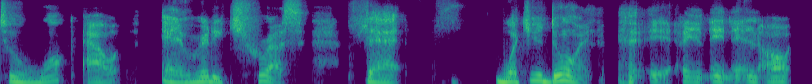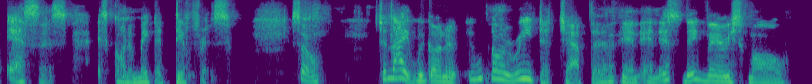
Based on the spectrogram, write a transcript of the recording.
to walk out and really trust that what you're doing in, in, in all essence is going to make a difference. So tonight we're going to we're to read the chapter and and it's they very small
